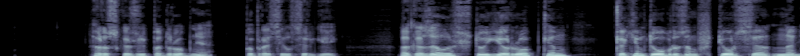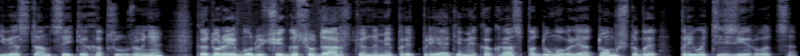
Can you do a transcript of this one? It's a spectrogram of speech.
— Расскажи подробнее, — попросил Сергей. Оказалось, что Еропкин каким-то образом втерся на две станции техобслуживания, которые, будучи государственными предприятиями, как раз подумывали о том, чтобы приватизироваться.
